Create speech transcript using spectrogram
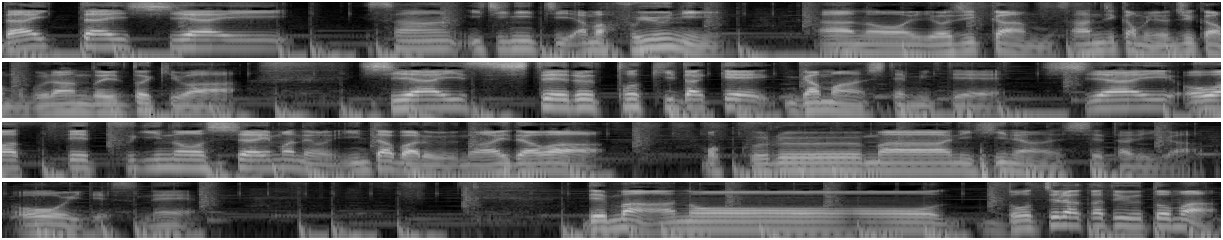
だいたい試合3、1日、あ、まあ冬に、あの、4時間も3時間も4時間もグラウンドいるときは、試合してる時だけ我慢してみて、試合終わって次の試合までのインターバルの間は、もう車に避難してたりが多いですね。でまああのー、どちらかというとまあ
